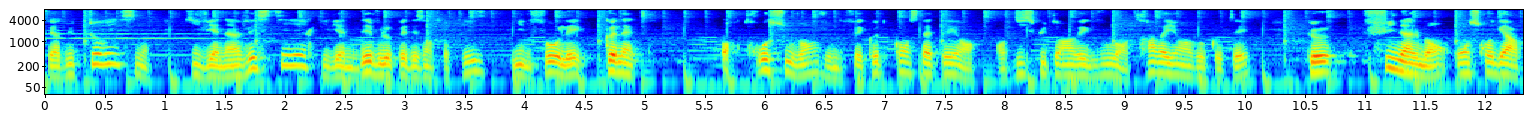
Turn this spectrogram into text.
faire du tourisme, qui viennent investir, qui viennent développer des entreprises, il faut les connaître. Or, trop souvent, je ne fais que de constater en, en discutant avec vous, en travaillant à vos côtés, que finalement, on se regarde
